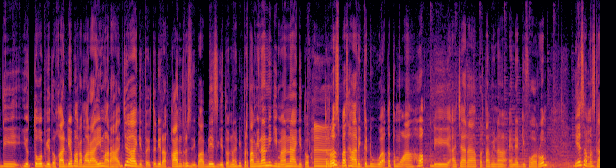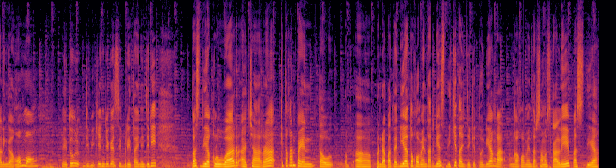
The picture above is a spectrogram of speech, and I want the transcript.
di YouTube gitu kan dia marah-marahin marah aja gitu itu direkam terus dipublish gitu nah di Pertamina nih gimana gitu Eh, Terus pas hari kedua ketemu Ahok di acara Pertamina Energi Forum, dia sama sekali nggak ngomong. Ya, Itu dibikin juga sih beritanya. Jadi pas dia keluar acara, kita kan pengen tahu eh, pendapatnya dia atau komentar dia sedikit aja gitu. Dia nggak nggak komentar sama sekali. Pas dia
